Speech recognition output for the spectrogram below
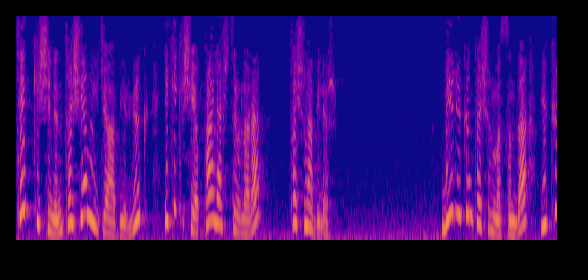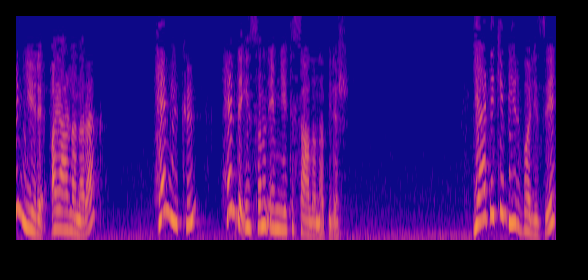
tek kişinin taşıyamayacağı bir yük iki kişiye paylaştırılarak taşınabilir. Bir yükün taşınmasında yükün yeri ayarlanarak hem yükün hem de insanın emniyeti sağlanabilir. Yerdeki bir valizi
